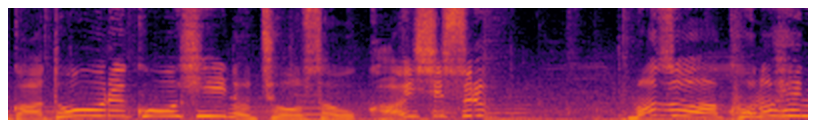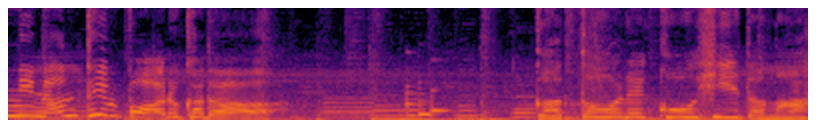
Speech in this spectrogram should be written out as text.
ガトーレコーヒーの調査を開始する。まずはこの辺に何店舗あるかだ。ガトーレコーヒーだな。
